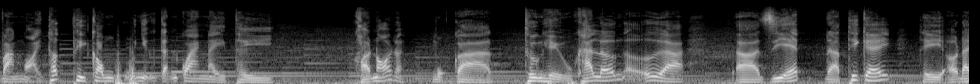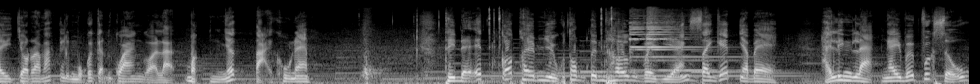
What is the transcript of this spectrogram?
và ngoại thất thi công của những cảnh quan này thì khỏi nói rồi một à, thương hiệu khá lớn ở à, à, GS à, thiết kế thì ở đây cho ra mắt một cái cảnh quan gọi là bậc nhất tại khu Nam. Thì để có thêm nhiều thông tin hơn về dự án Saiget Nhà Bè, hãy liên lạc ngay với Phước Sửu.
